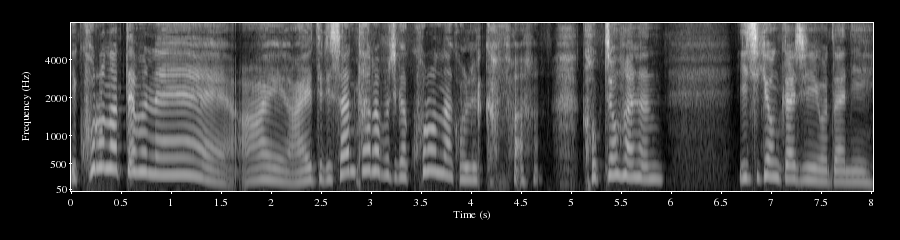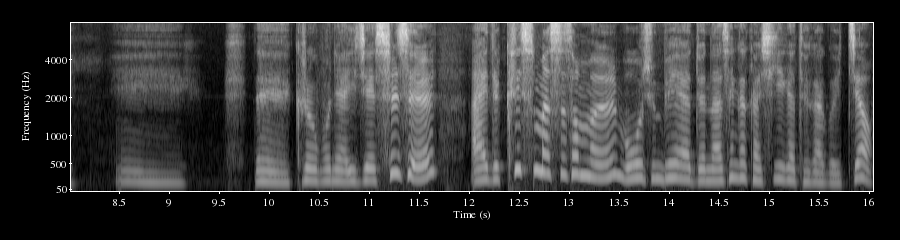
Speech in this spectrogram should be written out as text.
이 코로나 때문에 아이, 아이들이 산타 할아버지가 코로나 걸릴까봐 걱정하는 이 지경까지 오다니. 예. 네, 그러고 보냐 이제 슬슬 아이들 크리스마스 선물 뭐 준비해야 되나 생각할 시기가 돼가고 있죠.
